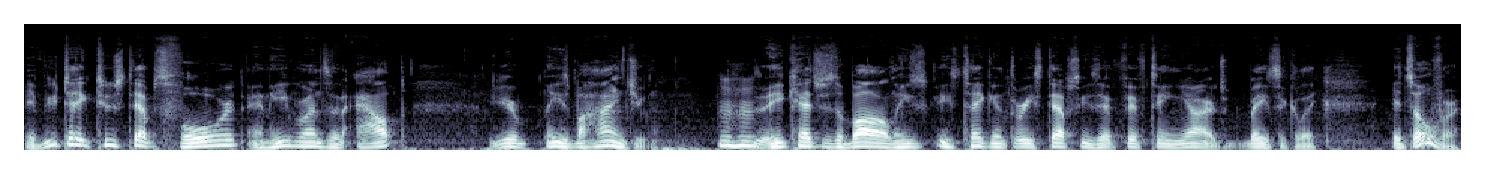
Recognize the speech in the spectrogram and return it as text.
If you take two steps forward and he runs an out, you're he's behind you. Mm-hmm. He catches the ball and he's he's taking three steps. He's at 15 yards basically. It's over.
